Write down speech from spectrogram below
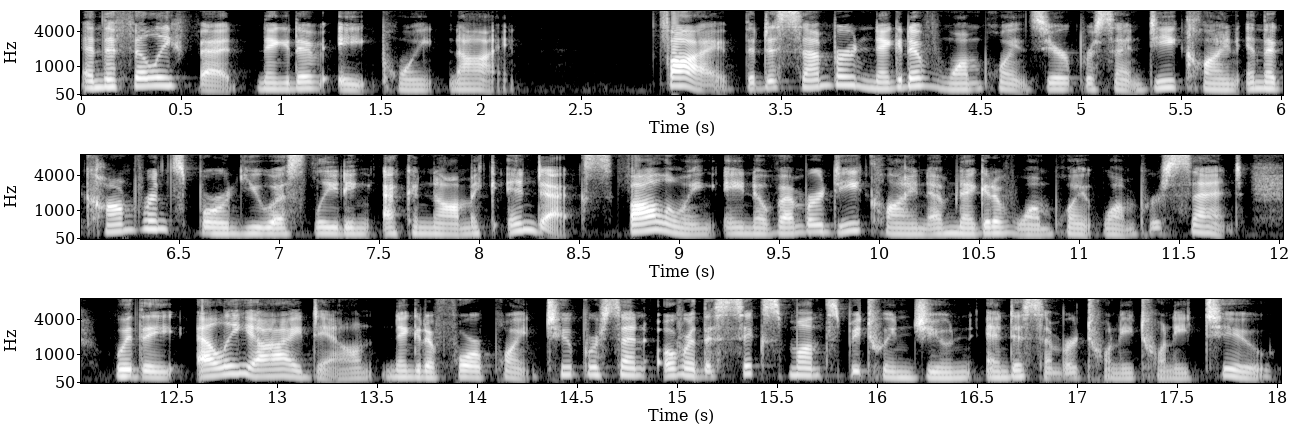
and the Philly Fed negative 8.9. 5. The December negative 1.0% decline in the Conference Board U.S. Leading Economic Index, following a November decline of negative 1.1, with the LEI down negative 4.2% over the six months between June and December 2022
